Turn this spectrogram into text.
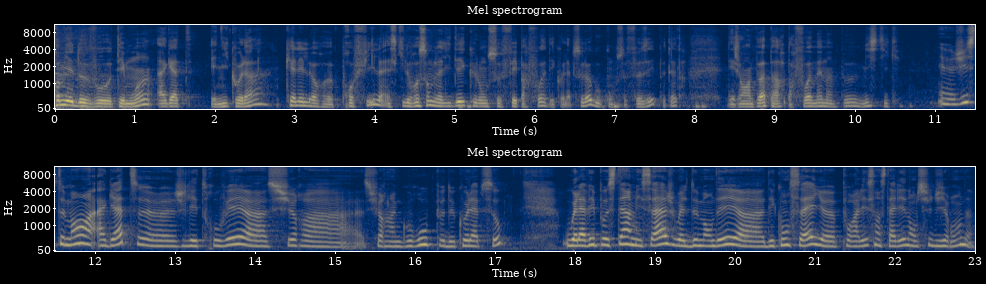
Premier de vos témoins, Agathe et Nicolas, quel est leur profil? Est-ce qu'ils ressemblent à l'idée que l'on se fait parfois des collapsologues, ou qu'on se faisait peut-être Des gens un peu à part, parfois même un peu mystiques? Euh, justement, Agathe, euh, je l'ai trouvée euh, sur, sur un groupe de collapso où elle avait posté un message où elle demandait des conseils pour aller s'installer dans le sud Gironde.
